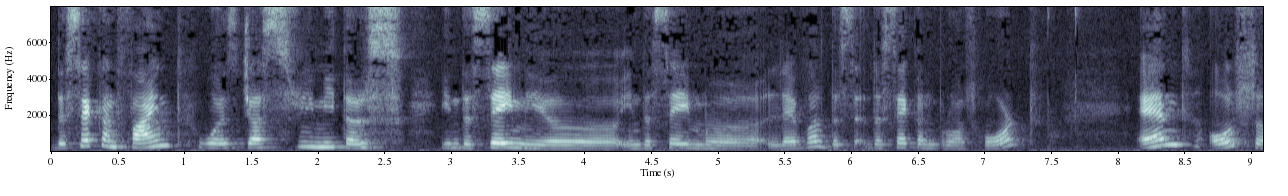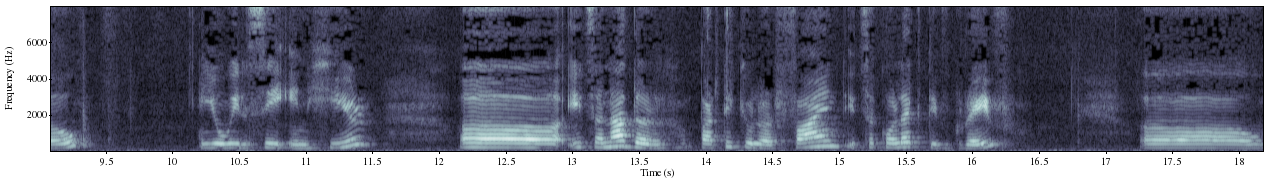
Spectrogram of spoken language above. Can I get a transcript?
The second find was just three meters in the same uh, in the same uh, level, the, the second bronze hoard, and also you will see in here uh, it's another particular find. It's a collective grave. Uh,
